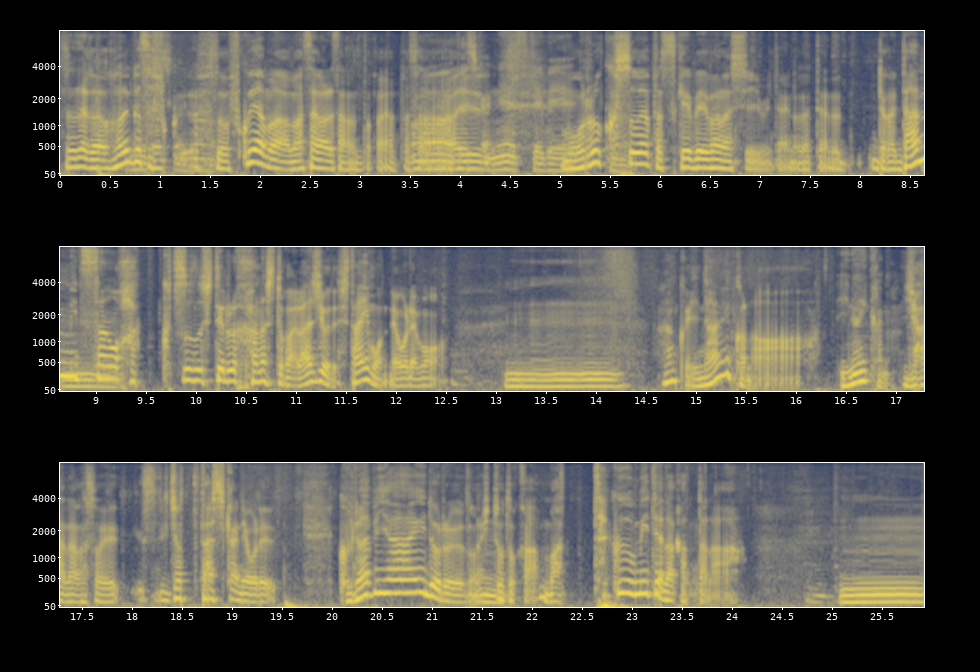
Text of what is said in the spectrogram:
そうだからそれこそ確かに。なそう福山雅治さんとかやっぱさああいう確かにねスケベ。もろくそやっぱスケベ話みたいなだってあのだから壇蜜さんを発掘してる話とかラジオでしたいもんね俺も。うーん。なんかいないかな。いないかな。いやなんかそういうちょっと確かに俺グラビアアイドルの人とか全く見てなかったな、うーん。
